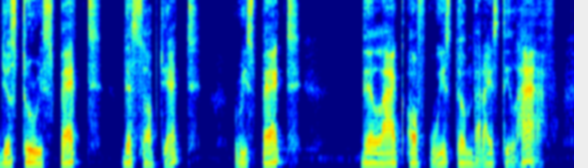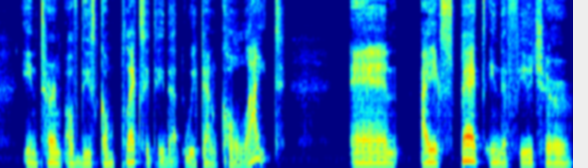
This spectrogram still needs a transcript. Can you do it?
just to respect the subject, respect the lack of wisdom that I still have in terms of this complexity that we can call light. And I expect in the future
